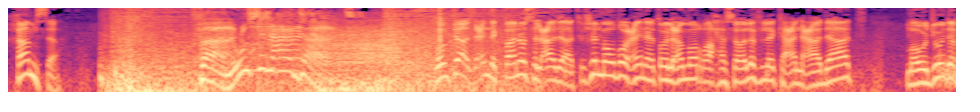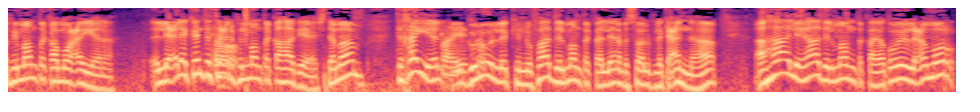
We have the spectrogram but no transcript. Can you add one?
خمسة. فانوس العادات. ممتاز عندك فانوس العادات. وش الموضوع هنا يا طويل العمر؟ راح أسولف لك عن عادات موجودة في منطقة معينة. اللي عليك أنت تعرف. المنطقة هذه إيش تمام؟ تخيل طيب. يقولون لك إنه في هذه المنطقة اللي أنا بسولف لك عنها أهالي هذه المنطقة يا طويل العمر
